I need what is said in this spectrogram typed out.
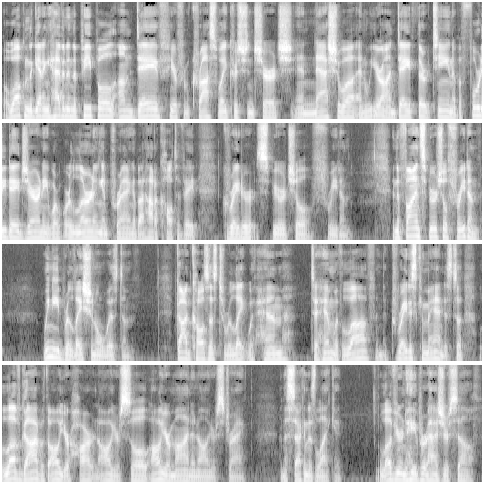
Well, welcome to Getting Heaven in the People. I'm Dave here from Crossway Christian Church in Nashua, and we are on day 13 of a 40 day journey where we're learning and praying about how to cultivate greater spiritual freedom. And to find spiritual freedom, we need relational wisdom. God calls us to relate with Him, to Him with love, and the greatest command is to love God with all your heart and all your soul, all your mind and all your strength. And the second is like it love your neighbor as yourself.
